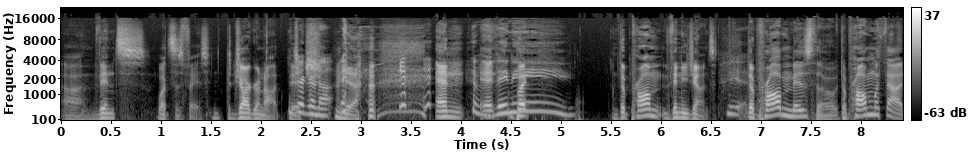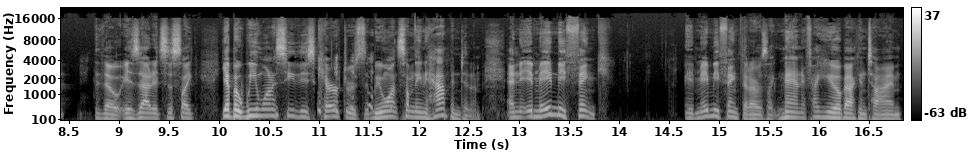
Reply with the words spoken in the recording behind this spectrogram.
Uh, Vince, what's his face? The Juggernaut. Bitch. Juggernaut. yeah. and, and Vinny. but the problem, Vinnie Jones. yeah. The problem is though, the problem with that though is that it's just like, yeah, but we want to see these characters. we want something to happen to them, and it made me think. It made me think that I was like, man, if I could go back in time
